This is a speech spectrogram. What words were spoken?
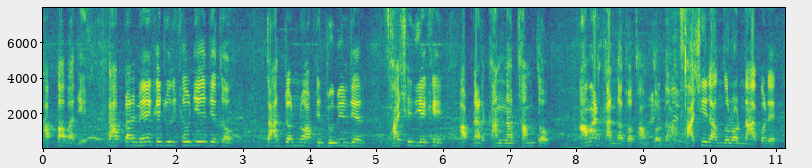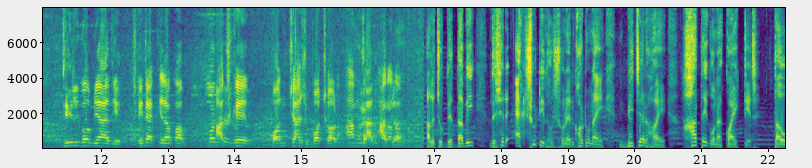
ধাপ্পাবাজি। তা আপনার মেয়েকে যদি কেউ নিয়ে যেত তার জন্য আপনি দু মিনিটের ফাঁসি দিয়েকে আপনার কান্না থামতো। আমার কান্না তো থামতো না। ফাঁসির আন্দোলন না করে দীর্ঘ মেয়াদি সেটা কীরকম? আজকে পঞ্চাশ বছর তার আগ্রহ আলোচকদের দাবি দেশের একশোটি ধর্ষণের ঘটনায় বিচার হয় হাতে গোনা কয়েকটির। তাও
